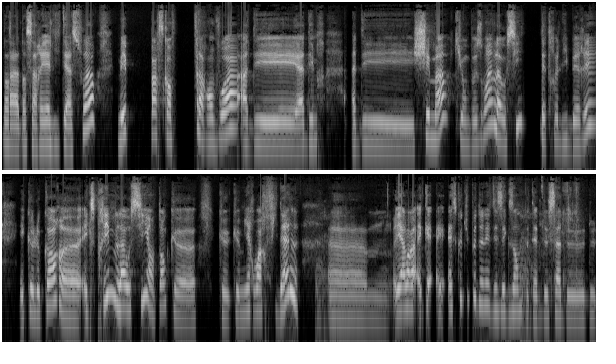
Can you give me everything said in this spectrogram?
dans dans sa réalité à soi, mais parce qu'en fait, ça renvoie à des, à des, à des schémas qui ont besoin là aussi d'être libérés et que le corps euh, exprime là aussi en tant que, que, que miroir fidèle. Euh, et alors, est-ce que tu peux donner des exemples peut-être de ça, de, de,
